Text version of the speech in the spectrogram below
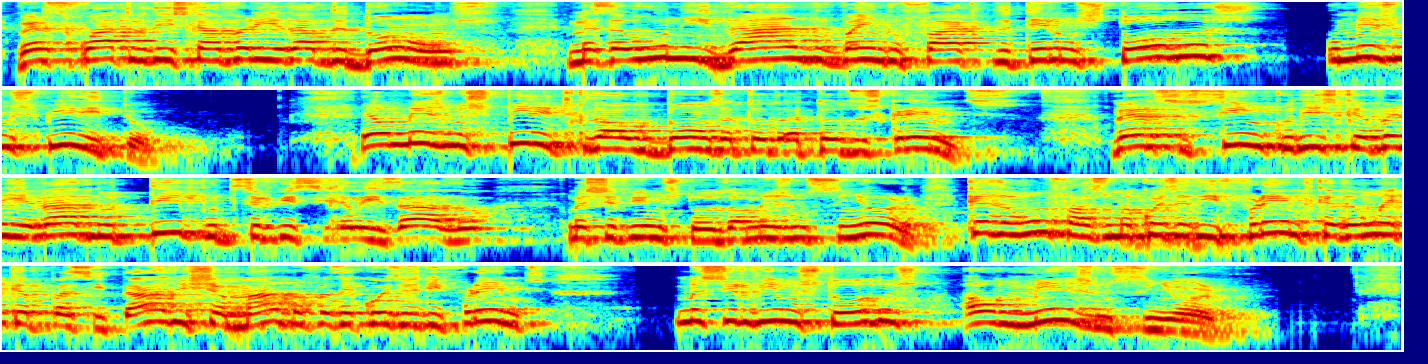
Verso 4 diz que há variedade de dons, mas a unidade vem do facto de termos todos o mesmo Espírito. É o mesmo Espírito que dá os dons a, todo, a todos os crentes. Verso 5 diz que a variedade no tipo de serviço realizado, mas servimos todos ao mesmo Senhor. Cada um faz uma coisa diferente, cada um é capacitado e chamado para fazer coisas diferentes, mas servimos todos ao mesmo Senhor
